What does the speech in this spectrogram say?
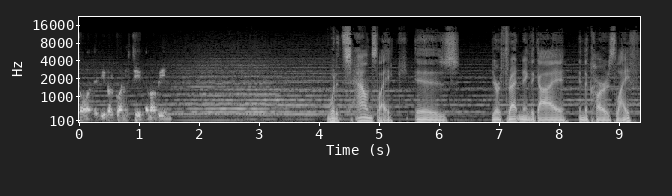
thought that we were going to take them away. What it sounds like is you're threatening the guy in the car's life.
